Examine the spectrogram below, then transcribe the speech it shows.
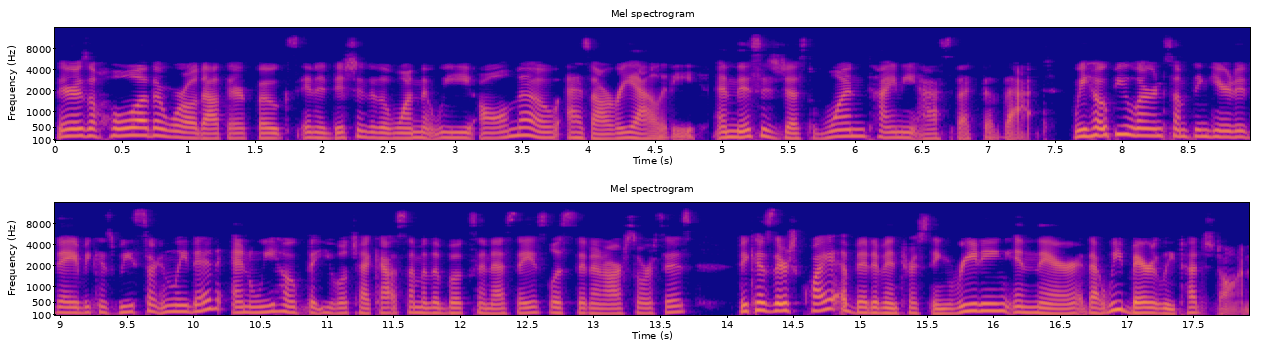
There is a whole other world out there, folks, in addition to the one that we all know as our reality. And this is just one tiny aspect of that. We hope you learned something here today because we certainly did. And we hope that you will check out some of the books and essays listed in our sources because there's quite a bit of interesting reading in there that we barely touched on.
